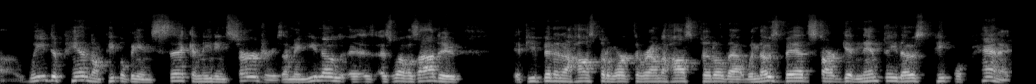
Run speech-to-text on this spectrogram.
uh, we depend on people being sick and needing surgeries. I mean, you know as, as, well as I do, if you've been in a hospital, worked around a hospital, that when those beds start getting empty, those people panic.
